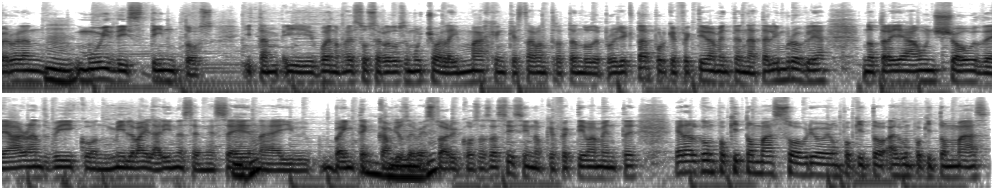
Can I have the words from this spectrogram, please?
pero eran mm. muy distintos. Y, y, bueno, eso se reduce mucho a la imagen que estaban tratando de proyectar, porque efectivamente Natalie Imbruglia no traía un show de RB con mil bailarines en escena y 20 cambios de vestuario y cosas así, sino que efectivamente era algo un poquito más sobrio, era un poquito, algo un poquito más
